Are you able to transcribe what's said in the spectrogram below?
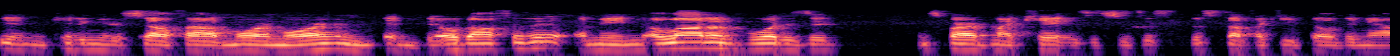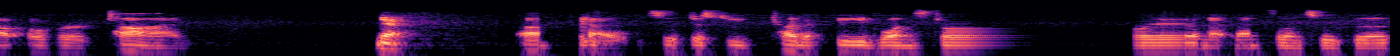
in kitting yourself out more and more and, and build off of it. I mean, a lot of what is it inspired my kit is it's just this, the stuff I keep building out over time. Yeah. Uh, yeah, so just you try to feed one story, and that influences the,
